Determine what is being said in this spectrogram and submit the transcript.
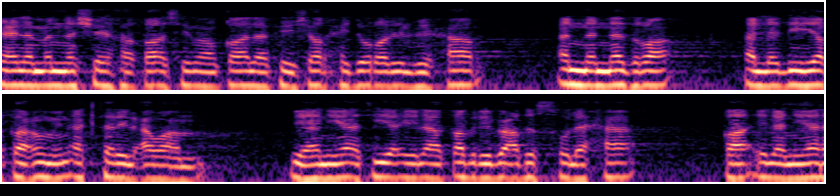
اعلم أن الشيخ قاسما قال في شرح درر البحار أن النذر الذي يقع من أكثر العوام بأن يأتي إلى قبر بعض الصلحاء قائلا يا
